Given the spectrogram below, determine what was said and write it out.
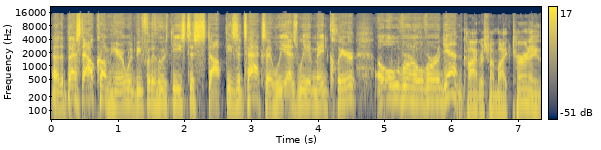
Uh, the best outcome here would be for the Houthis to stop these attacks. As we, as we have made clear, uh, over and over again. Congressman Mike Turner,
